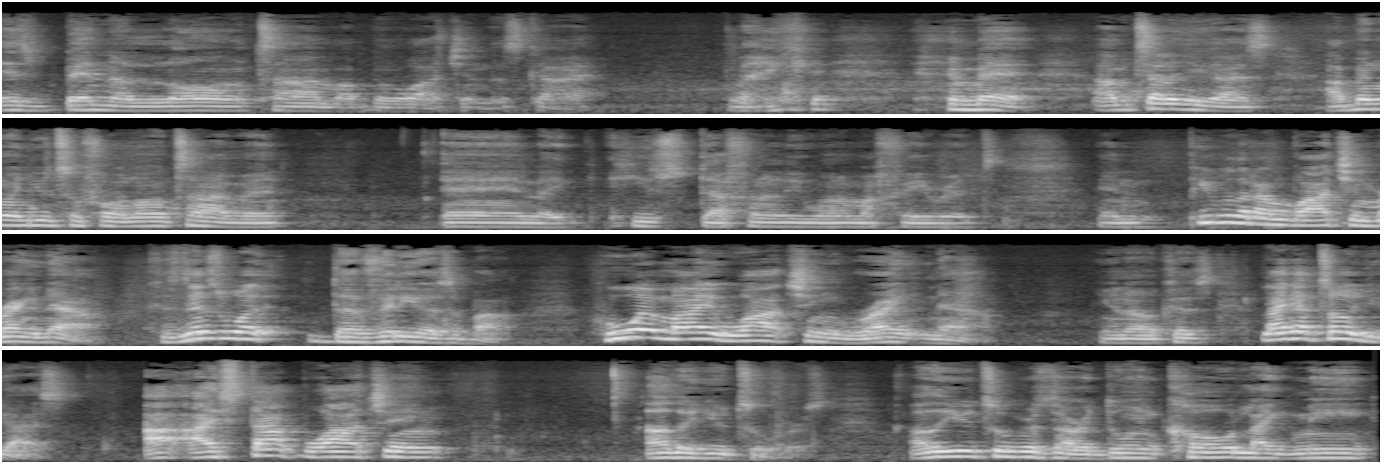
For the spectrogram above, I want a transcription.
it's been a long time I've been watching this guy. Like man, I'm telling you guys, I've been on YouTube for a long time, man. And like he's definitely one of my favorites. And people that I'm watching right now. Cause this is what the video is about. Who am I watching right now? You know, cause like I told you guys, I, I stopped watching other YouTubers. Other YouTubers are doing code like me,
